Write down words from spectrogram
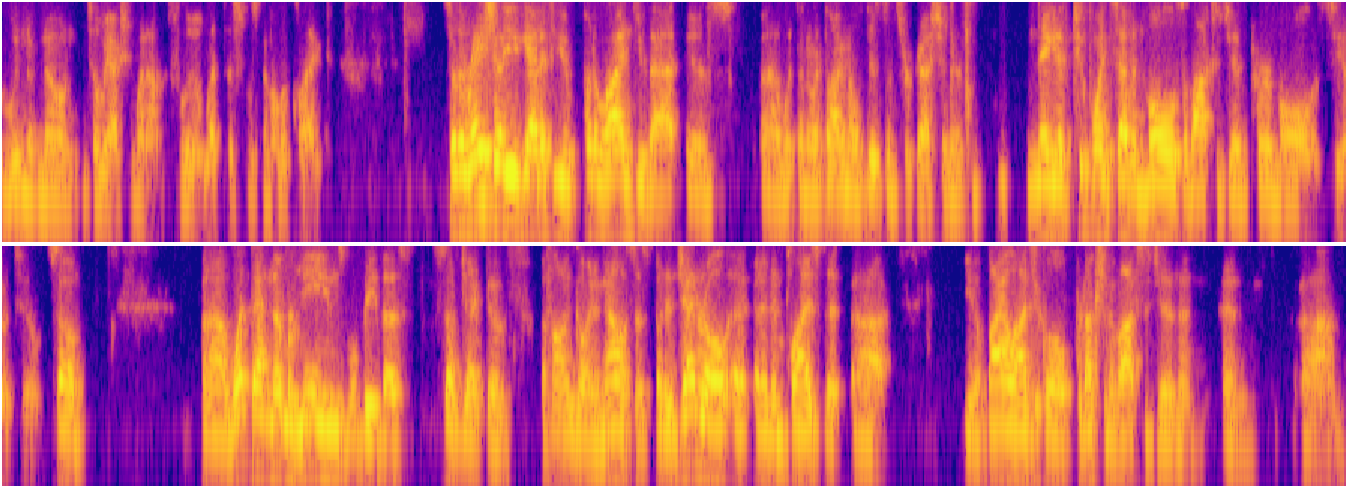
We wouldn't have known until we actually went out and flew what this was going to look like. So the ratio you get if you put a line through that is uh, with an orthogonal distance regression is negative 2.7 moles of oxygen per mole of CO2. So uh, what that number means will be the subject of, of ongoing analysis. But in general, it, it implies that uh, you know biological production of oxygen and, and um,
